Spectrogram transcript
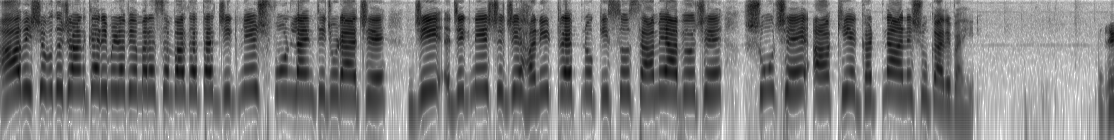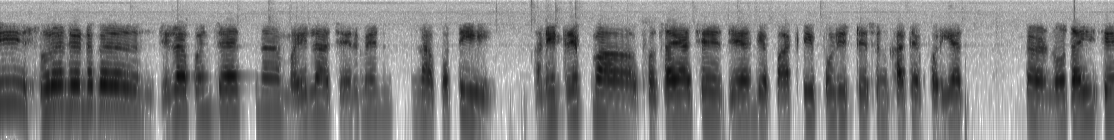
આ વિશે વધુ જાણકારી મેળવી અમારા સંવાદદાતા જિગ્નેશ ફોન લાઈનથી જોડાયા છે. જી, જિગ્નેશ, જે હની ટ્રેપનો કિસ્સો સામે આવ્યો છે, શું છે? આખી ઘટના અને શું કાર્યવાહી? જી, સુરેન્દ્રનગર જિલ્લા પંચાયતના મહિલા ચેરમેનના પતિ હની ટ્રેપમાં ફસાયા છે. જે અંગે પાટડી પોલીસ સ્ટેશન ખાતે ફરિયાદ નોંધાઈ છે.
